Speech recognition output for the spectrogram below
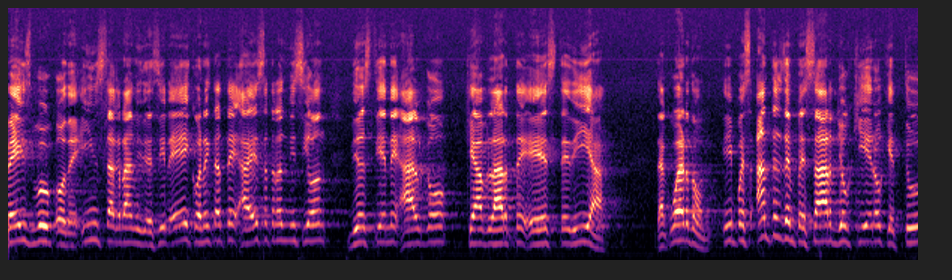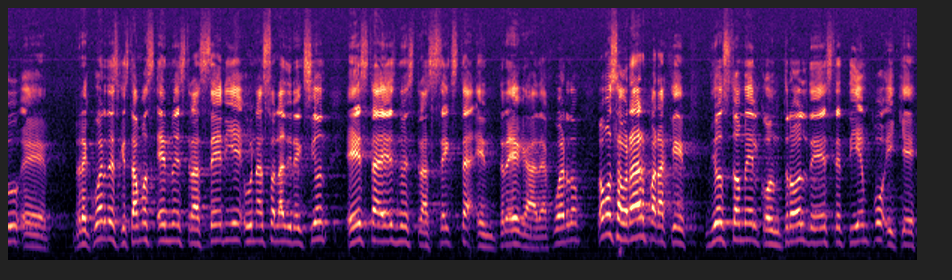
Facebook o de Instagram y decir, hey, conéctate a esta transmisión, Dios tiene algo que hablarte este día. ¿De acuerdo? Y pues antes de empezar, yo quiero que tú eh, recuerdes que estamos en nuestra serie Una sola dirección. Esta es nuestra sexta entrega, ¿de acuerdo? Vamos a orar para que Dios tome el control de este tiempo y que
